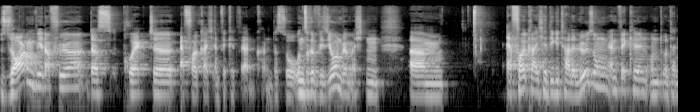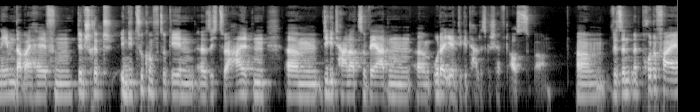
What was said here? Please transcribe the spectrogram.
sorgen wir dafür, dass Projekte erfolgreich entwickelt werden können. Das ist so unsere Vision. Wir möchten ähm, erfolgreiche digitale Lösungen entwickeln und Unternehmen dabei helfen, den Schritt in die Zukunft zu gehen, äh, sich zu erhalten, ähm, digitaler zu werden ähm, oder ihr digitales Geschäft auszubauen. Ähm, wir sind mit Protofy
